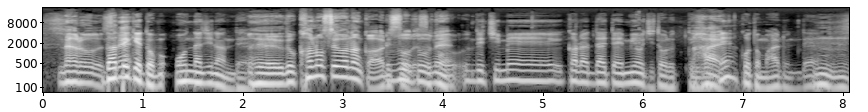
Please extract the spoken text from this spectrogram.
なるほどです伊達ね家と同じなんで。えーでも可能性はなんかありそうですね。で地名から大体名字取るっていうね、はい。こともあるんで、うんうん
